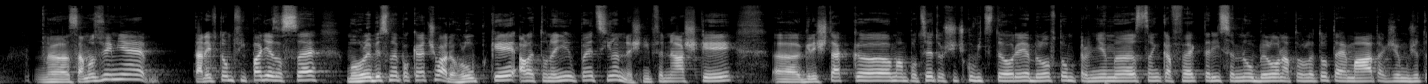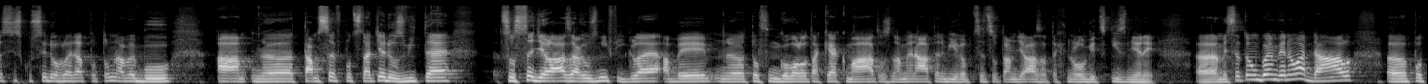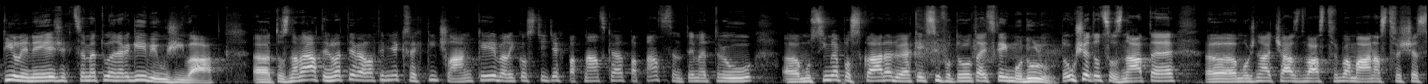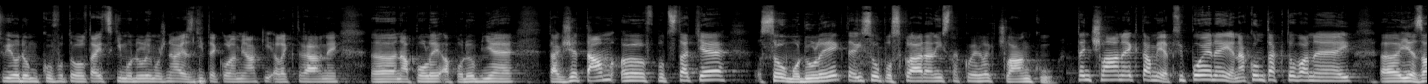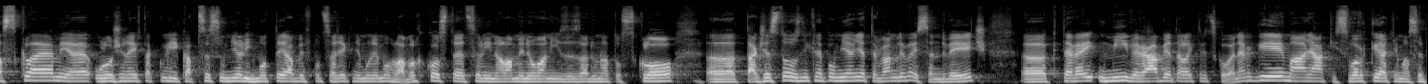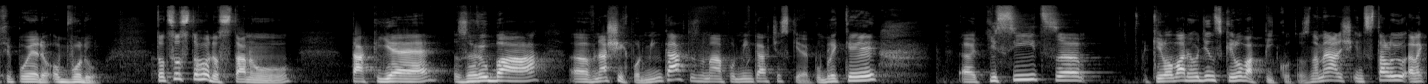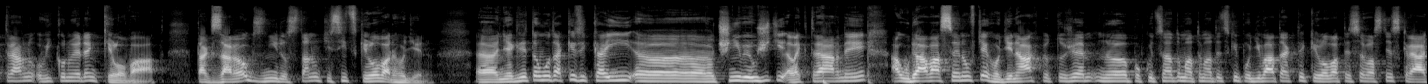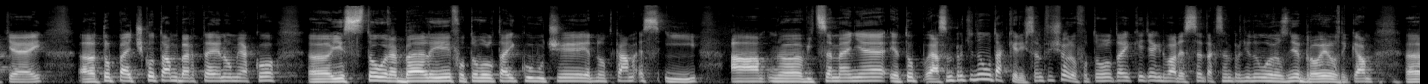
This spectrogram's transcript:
Samozřejmě Tady v tom případě zase mohli bychom pokračovat do hloubky, ale to není úplně cílem dnešní přednášky. Eh, když tak eh, mám pocit, trošičku víc teorie bylo v tom prvním eh, scén kafe, který se mnou bylo na tohleto téma, takže můžete si zkusit dohledat potom na webu a tam se v podstatě dozvíte, co se dělá za různý fígle, aby to fungovalo tak, jak má, to znamená ten výrobce, co tam dělá za technologické změny. My se tomu budeme věnovat dál po té linii, že chceme tu energii využívat. Eh, to znamená, tyhle ty relativně křehké články velikosti těch 15 x 15 cm musíme poskládat do jakýchsi fotovoltaických modulů. To už je to, co znáte. Možná část z vás třeba má na střeše svého domku fotovoltaické moduly, možná jezdíte kolem nějaké elektrárny na poli a podobně. Takže tam v podstatě jsou moduly, které jsou poskládané z takových článků. Ten článek tam je připojený, je nakontaktovaný, eh, je za sklem, je uložený v takové kapse sumělých hmoty, aby v podstatě k němu nemohla vlhkost, to je celý nalaminovaný ze zadu na to sklo, eh, takže z toho vznikne poměrně trvanlivý sandwich, eh, který umí vyrábět elektrickou energii, má nějaký svorky a těma se připoje do obvodu. To, co z toho dostanu, tak je zhruba v našich podmínkách, to znamená v podmínkách České republiky, tisíc kWh z kW píku. To znamená, když instaluju elektrárnu o výkonu 1 kW, tak za rok z ní dostanu 1000 kWh. Někdy tomu taky říkají roční využití elektrárny a udává se jenom v těch hodinách, protože pokud se na to matematicky podíváte, jak ty kilowaty se vlastně zkrátějí, to péčko tam berte jenom jako jistou rebelii fotovoltaiku vůči jednotkám SI a e, víceméně je to, já jsem proti tomu taky, když jsem přišel do fotovoltaiky těch 20, tak jsem proti tomu hrozně brojil. Říkám,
